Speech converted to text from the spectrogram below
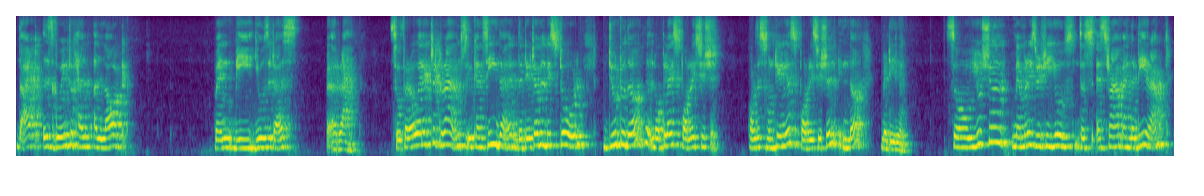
that is going to help a lot when we use it as a RAM. So ferroelectric RAMs, you can see that the data will be stored due to the localized polarization or the spontaneous polarization in the material. So usual memories which we use, the SRAM and the DRAM,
